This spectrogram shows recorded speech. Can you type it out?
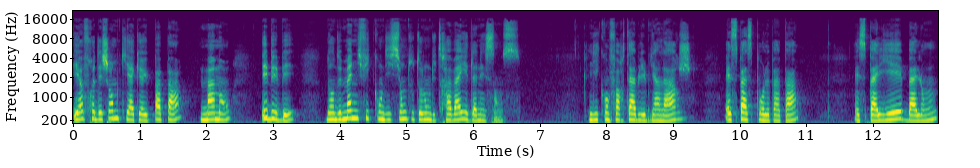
et offre des chambres qui accueillent papa, maman et bébé dans de magnifiques conditions tout au long du travail et de la naissance. Lit confortable et bien large, espace pour le papa, espalier, ballon,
